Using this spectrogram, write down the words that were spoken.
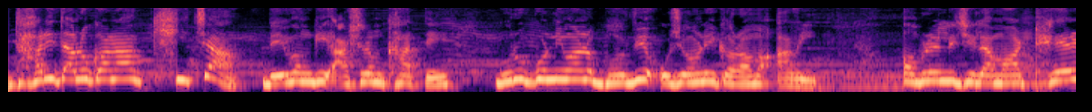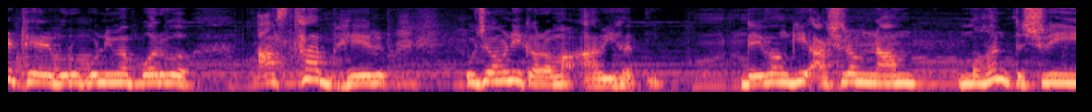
ધારી તાલુકાના ખીચા દેવંગી આશ્રમ ખાતે ગુરુ પૂર્ણિમાનો ભવ્ય ઉજવણી કરવામાં આવી. અમરેલી જિલ્લામાં ઠેર ઠેર ગુરુ પૂર્ણિમા પર્વ આસ્થાભેર ઉજવણી કરવામાં આવી હતી. દેવંગી આશ્રમ નામ મહંત શ્રી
